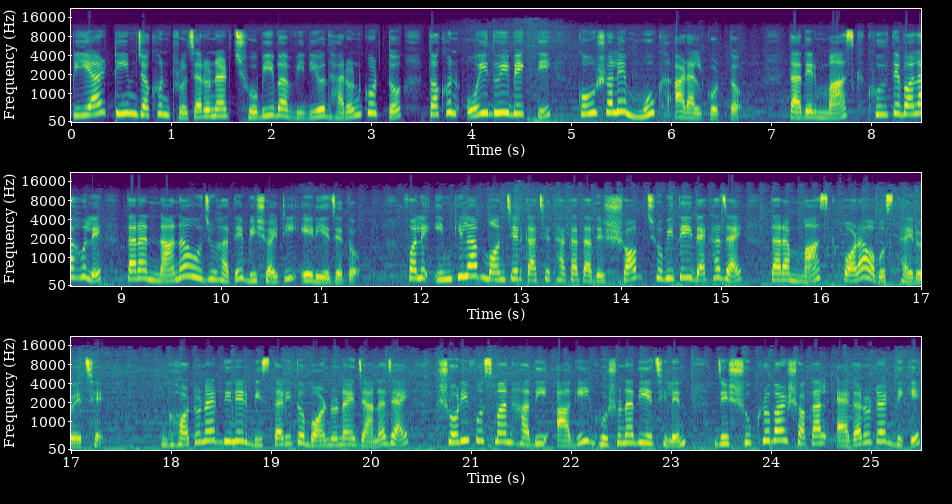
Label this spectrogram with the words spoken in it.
পিআর টিম যখন প্রচারণার ছবি বা ভিডিও ধারণ করত, তখন ওই দুই ব্যক্তি কৌশলে মুখ আড়াল করত। তাদের মাস্ক খুলতে বলা হলে তারা নানা অজুহাতে বিষয়টি এড়িয়ে যেত। ফলে ইনকিলাব মঞ্চের কাছে থাকা তাদের সব ছবিতেই দেখা যায়, তারা মাস্ক পরা অবস্থায় রয়েছে। ঘটনার দিনের বিস্তারিত বর্ণনায় জানা যায়, শরীফ ওসমান হাদি আগেই ঘোষণা দিয়েছিলেন যে শুক্রবার সকাল এগারোটার দিকে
